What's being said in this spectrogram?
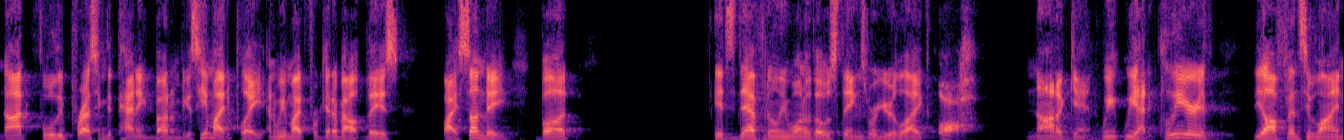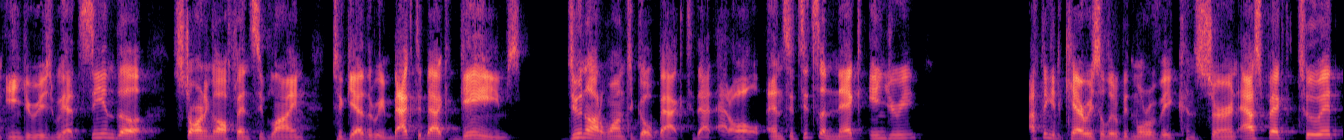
not fully pressing the panic button because he might play and we might forget about this by Sunday. But it's definitely one of those things where you're like, oh, not again. We we had cleared the offensive line injuries. We had seen the starting offensive line together in back to back games, do not want to go back to that at all. And since it's a neck injury, I think it carries a little bit more of a concern aspect to it.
